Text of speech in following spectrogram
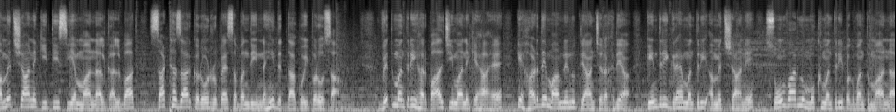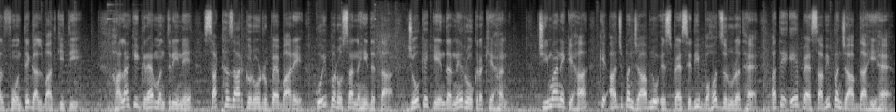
ਅਮਿਤ ਸ਼ਾਹ ਨੇ ਕੀਤੀ ਸੀਐਮ ਮਾਨ ਨਾਲ ਗੱਲਬਾਤ 60000 ਕਰੋੜ ਰੁਪਏ ਸੰਬੰਧੀ ਨਹੀਂ ਦਿੱਤਾ ਕੋਈ ਭਰੋਸਾ। ਵਿੱਤ ਮੰਤਰੀ ਹਰਪਾਲ ਚੀਮਾ ਨੇ ਕਿਹਾ ਹੈ ਕਿ ਹੜ੍ਹ ਦੇ ਮਾਮਲੇ ਨੂੰ ਧਿਆਨ 'ਚ ਰੱਖਦਿਆਂ ਕੇਂਦਰੀ ਗ੍ਰਹਿ ਮੰਤਰੀ ਅਮਿਤ ਸ਼ਾਹ ਨੇ ਸੋਮਵਾਰ ਨੂੰ ਮੁੱਖ ਮੰਤਰੀ ਭਗਵੰਤ ਮਾਨ ਨਾਲ ਫੋਨ ਤੇ ਗੱਲਬਾਤ ਕੀਤੀ। ਹਾਲਾਂਕਿ ਗ੍ਰਹਿ ਮੰਤਰੀ ਨੇ 60000 ਕਰੋੜ ਰੁਪਏ ਬਾਰੇ ਕੋਈ ਭਰੋਸਾ ਨਹੀਂ ਦਿੱਤਾ, ਜੋ ਕਿ ਕੇਂਦਰ ਨੇ ਰੋਕ ਰੱਖੇ ਹਨ। ਚੀਮਾ ਨੇ ਕਿਹਾ ਕਿ ਅੱਜ ਪੰਜਾਬ ਨੂੰ ਇਸ ਪੈਸੇ ਦੀ ਬਹੁਤ ਜ਼ਰੂਰਤ ਹੈ ਅਤੇ ਇਹ ਪੈਸਾ ਵੀ ਪੰਜਾਬ ਦਾ ਹੀ ਹੈ।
